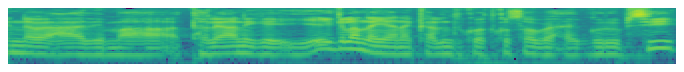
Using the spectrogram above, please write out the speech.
inaba caadi maaha talyaaniga iyo england ayaana kood ka soo baxay group c.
